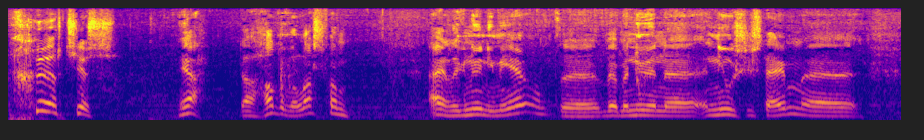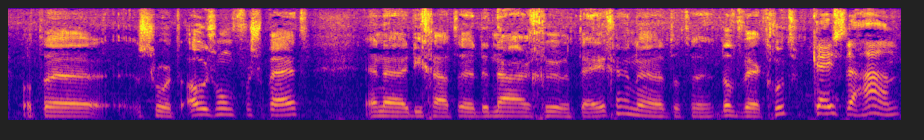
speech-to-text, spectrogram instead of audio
geurtjes. Ja, daar hadden we last van. Eigenlijk nu niet meer, want uh, we hebben nu een, uh, een nieuw systeem. Wat een soort ozon verspreidt. En die gaat de nare geuren tegen en dat, dat werkt goed. Kees de Haan,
